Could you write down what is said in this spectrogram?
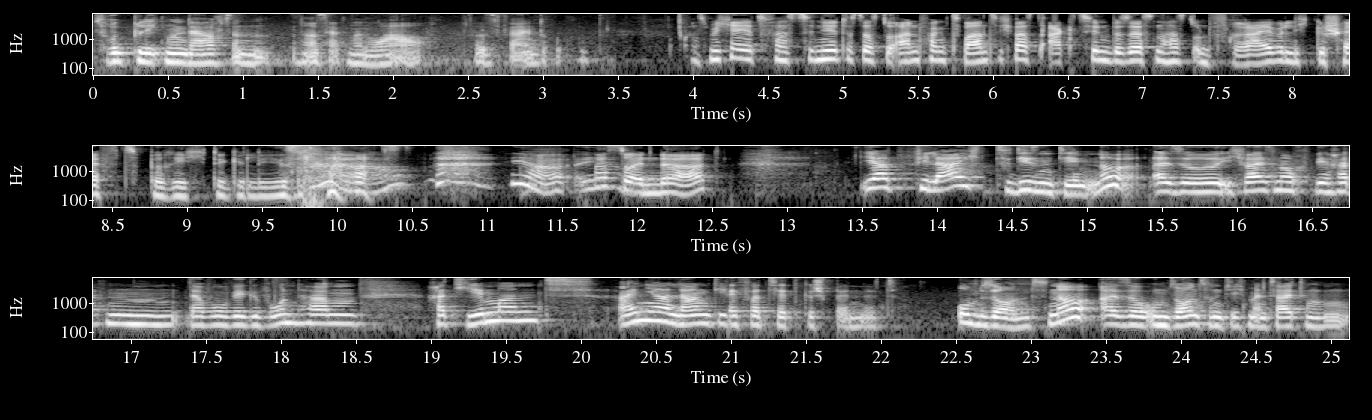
zurückblicken darf, dann, dann sagt man, wow, das ist beeindruckend. Was mich ja jetzt fasziniert, ist, dass du Anfang 20 warst, Aktien besessen hast und freiwillig Geschäftsberichte gelesen ja. hast. Ja, ja. Warst du ein Nerd? Ja, vielleicht zu diesen Themen. Ne? Also ich weiß noch, wir hatten, da wo wir gewohnt haben, hat jemand ein Jahr lang die FAZ gespendet. Umsonst, ne? Also umsonst und ich meine, Zeitungen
